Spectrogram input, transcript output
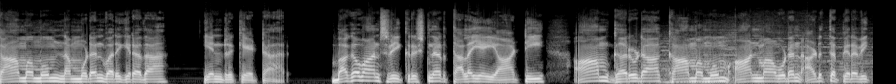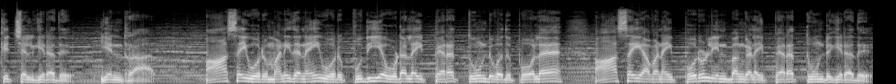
காமமும் நம்முடன் வருகிறதா? என்று கேட்டார். பகவான் ஸ்ரீ கிருஷ்ணர் தலையை ஆட்டி ஆம் கருடா காமமும் ஆன்மாவுடன் அடுத்த பிறவிக்குச் செல்கிறது என்றார். ஆசை ஒரு மனிதனை ஒரு புதிய உடலை பெறத் தூண்டுவது போல ஆசை அவனை பொருள் இன்பங்களை பெறத் தூண்டுகிறது.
